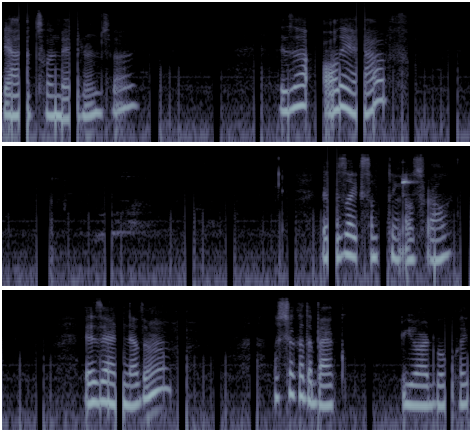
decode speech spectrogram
Yeah, twin bedroom set. Is that all they have? There's like something else for Alex. Is there another room? Let's check out the backyard real quick.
